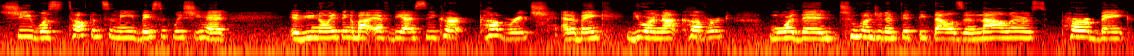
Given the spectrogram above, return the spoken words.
she was talking to me basically she had if you know anything about FDIC coverage at a bank you are not covered more than $250,000 per bank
